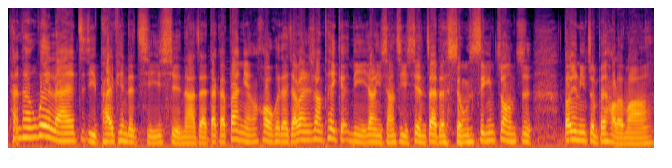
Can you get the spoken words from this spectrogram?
谈谈未来自己拍片的期许。那在大概半年后会在甲板日上 take 你，让你想起现在的雄心壮志。导演，你准备好了吗？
